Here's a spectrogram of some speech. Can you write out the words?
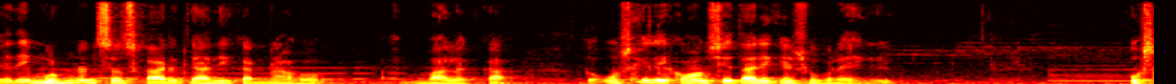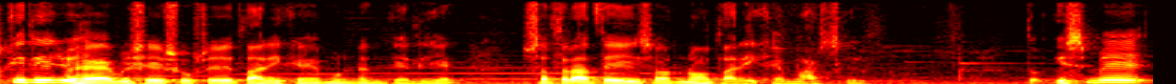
यदि मुंडन संस्कार इत्यादि करना हो बालक का तो उसके लिए कौन सी तारीखें शुभ रहेंगी? उसके लिए जो है विशेष रूप से जो तारीख मुंडन के लिए सत्रह तेईस और नौ तारीख है मार्च की। तो इसमें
